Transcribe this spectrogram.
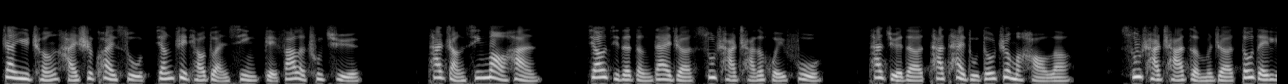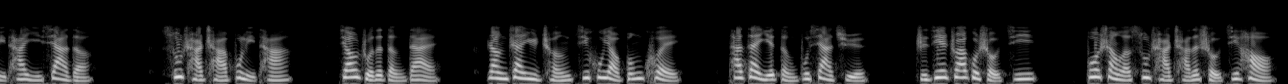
战玉成还是快速将这条短信给发了出去。他掌心冒汗，焦急的等待着苏茶茶的回复。他觉得他态度都这么好了。苏茶茶怎么着都得理他一下的，苏茶茶不理他，焦灼的等待让战玉成几乎要崩溃，他再也等不下去，直接抓过手机拨上了苏茶茶的手机号。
